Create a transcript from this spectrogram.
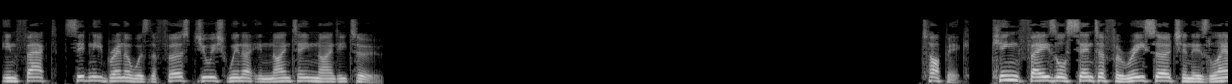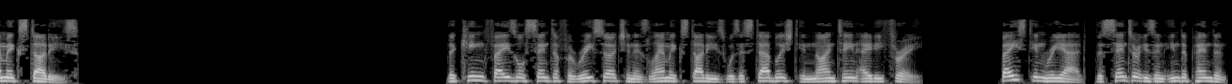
In fact, Sidney Brenner was the first Jewish winner in 1992. King Faisal Center for Research and Islamic Studies The King Faisal Center for Research and Islamic Studies was established in 1983. Based in Riyadh, the center is an independent,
